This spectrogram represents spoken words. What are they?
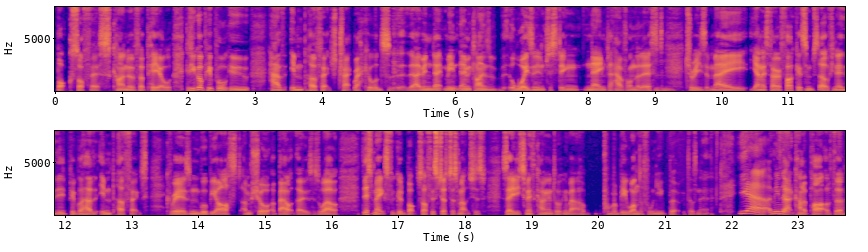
box office kind of appeal? Because you've got people who have imperfect track records. I mean, Naomi Klein is always an interesting name to have on the list. Mm-hmm. Theresa May, Yanis Varoufakis himself. You know, these people have imperfect careers and will be asked, I'm sure, about those as well. This makes for good box office just as much as Zadie Smith coming talking about a probably wonderful new book, doesn't it? Yeah, I mean Is that kind of part of the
